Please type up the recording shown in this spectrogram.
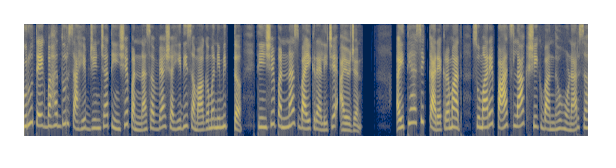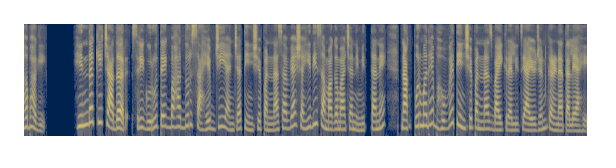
गुरु तेग बहादूर साहिबजींच्या तीनशे पन्नासाव्या शहीदी समागमनिमित्त तीनशे पन्नास बाईक रॅलीचे आयोजन. ऐतिहासिक कार्यक्रमात सुमारे पाच लाख शीख बांधव होणार सहभागी. हिंद की चादर श्री गुरु तेग बहादूर साहेबजी यांच्या तीनशे पन्नासाव्या शहीदी समागमाच्या निमित्ताने नागपूरमध्ये भव्य तीनशे पन्नास बाईक रॅलीचे आयोजन करण्यात आले आहे.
